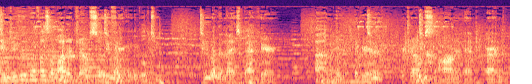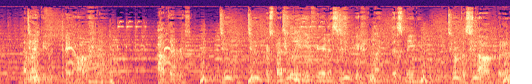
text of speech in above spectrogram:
And Jigglypuff has a lot of jumps, so if you're able to with a nice back air, um, and put your, your jumps on an edge guard, that might be the right option out there. Especially if you're in a situation like this, maybe jump a stock, but it,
